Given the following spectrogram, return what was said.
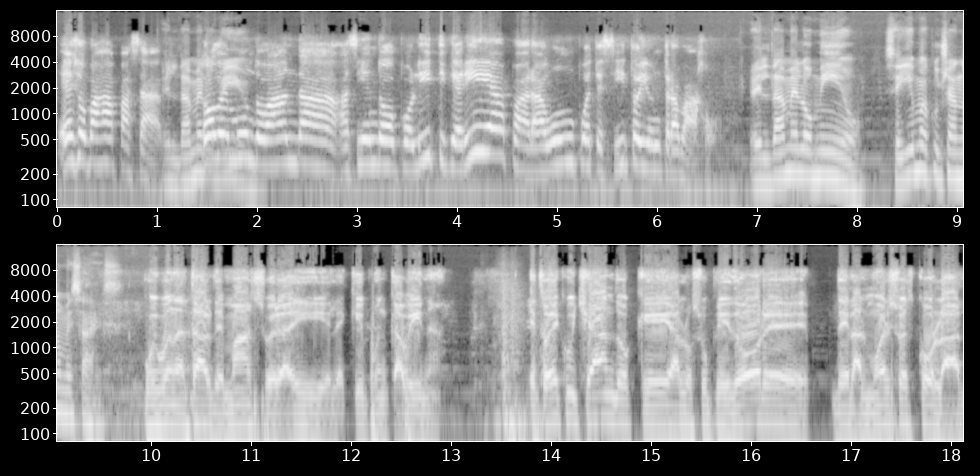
eso va a pasar. El dame lo Todo el mío. mundo anda haciendo politiquería para un puetecito y un trabajo. El dame lo mío. Seguimos escuchando mensajes. Muy buenas tardes, Mazo, era ahí el equipo en cabina. Estoy escuchando que a los suplidores del almuerzo escolar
